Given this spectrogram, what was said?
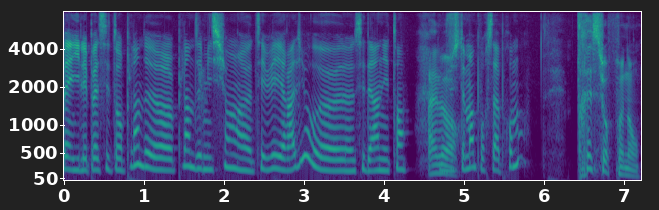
ben, il est passé dans plein de plein d'émissions euh, TV et radio euh, ces derniers temps, Alors, justement pour sa promo. très surprenant.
